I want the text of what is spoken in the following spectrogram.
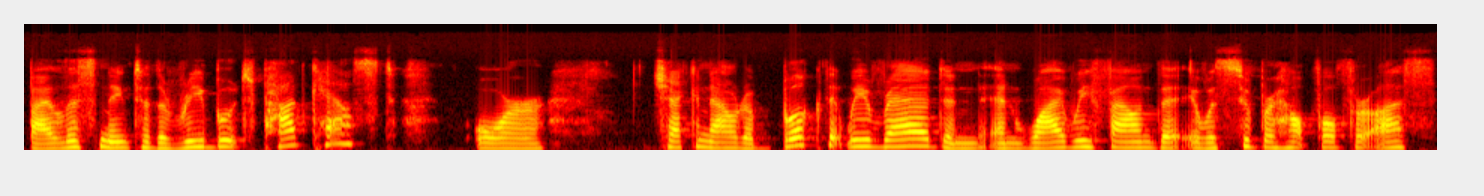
by listening to the Reboot podcast or checking out a book that we read and, and why we found that it was super helpful for us.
